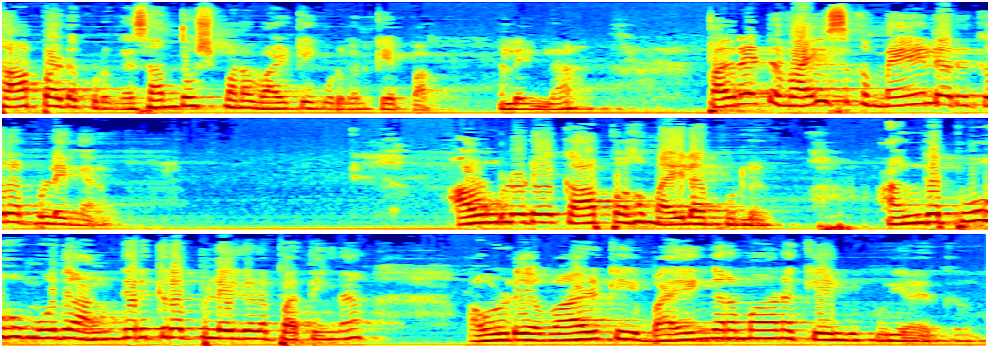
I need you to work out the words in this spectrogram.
சாப்பாடு கொடுங்க சந்தோஷமான வாழ்க்கை கொடுங்கன்னு கேட்பாங்க இல்லைங்களா? பதினெட்டு வயசுக்கு மேலே இருக்கிற பிள்ளைங்க அவங்களுடைய காப்பகம் மயிலாப்பூரில். அங்கே போகும்போது அங்கே இருக்கிற பிள்ளைகளை பார்த்தீங்கன்னா அவருடைய வாழ்க்கை பயங்கரமான கேள்விக்குறியாக இருக்குது.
